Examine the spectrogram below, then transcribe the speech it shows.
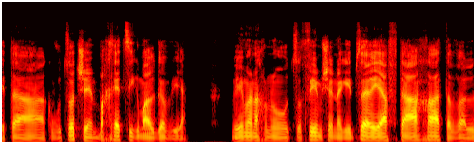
את הקבוצות שהן בחצי גמר גביע. ואם אנחנו צופים שנגיד, בסדר, יהיה הפתעה אחת, אבל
